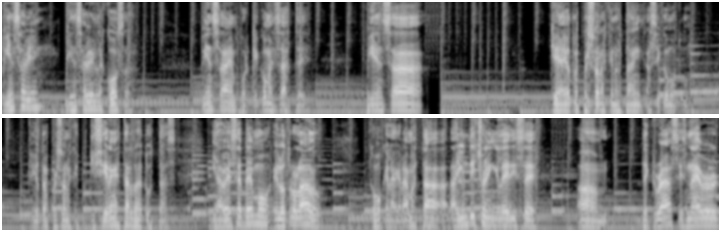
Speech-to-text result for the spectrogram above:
piensa bien, piensa bien las cosas. Piensa en por qué comenzaste. Piensa que hay otras personas que no están así como tú. Que hay otras personas que quisieran estar donde tú estás. Y a veces vemos el otro lado, como que la grama está. Hay un dicho en inglés dice, um, the grass is never,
